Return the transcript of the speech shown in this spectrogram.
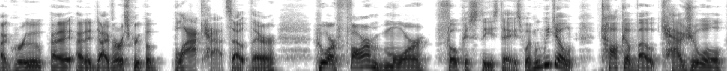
a group, a, a diverse group of black hats out there who are far more focused these days. When we don't talk about casual,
